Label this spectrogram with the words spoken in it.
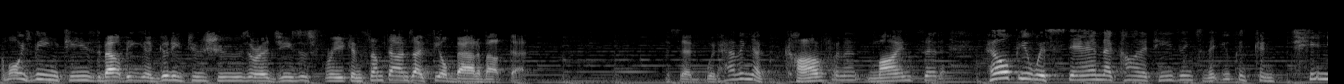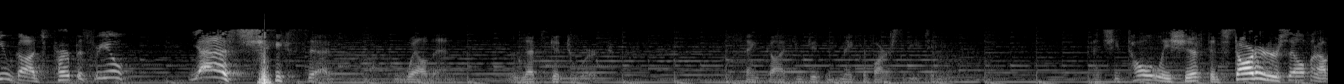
I'm always being teased about being a goody two shoes or a Jesus freak, and sometimes I feel bad about that. I said, would having a confident mindset help you withstand that kind of teasing so that you can continue God's purpose for you? Yes, she said. Well then, let's get to work. Thank God you didn't make the varsity team. And she totally shifted, started herself on a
